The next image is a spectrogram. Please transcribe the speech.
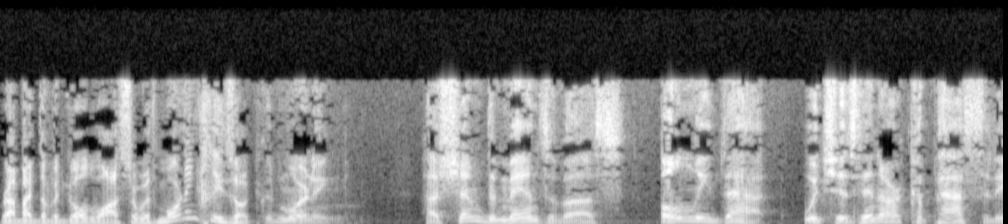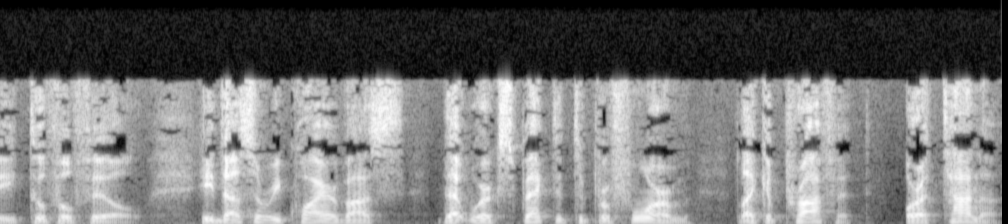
Rabbi Dovid Goldwasser with Morning Chizuk. Good morning. Hashem demands of us only that which is in our capacity to fulfill. He doesn't require of us that we're expected to perform like a prophet or a Tana,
